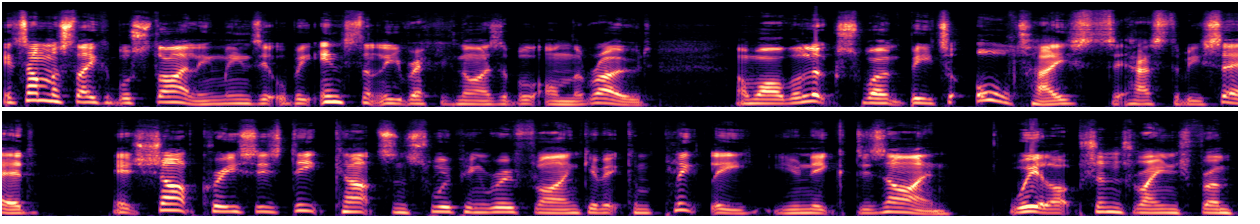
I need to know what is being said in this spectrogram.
Its unmistakable styling means it will be instantly recognisable on the road, and while the looks won't be to all tastes, it has to be said, its sharp creases, deep cuts, and swooping roofline give it completely unique design. Wheel options range from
